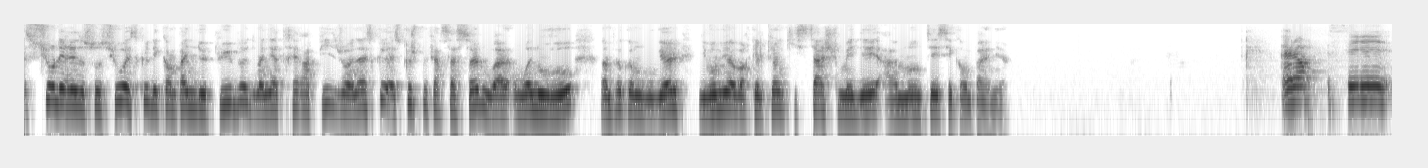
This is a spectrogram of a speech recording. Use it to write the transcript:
sur les réseaux sociaux, est-ce que les campagnes de pub, de manière très rapide, Johanna, est-ce que, je peux faire ça seul ou à, ou à nouveau, un peu comme Google, il vaut mieux avoir quelqu'un qui sache m'aider à monter ces campagnes? Alors, c'est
